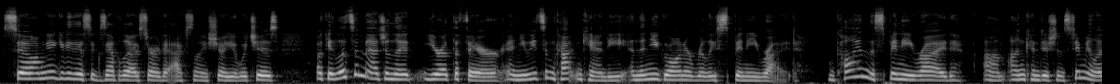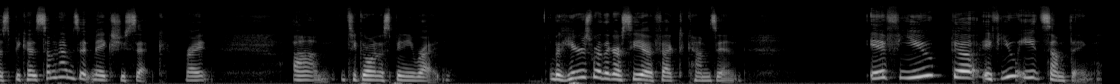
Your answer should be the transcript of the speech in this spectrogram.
So I'm going to give you this example that I started to accidentally show you, which is okay. Let's imagine that you're at the fair and you eat some cotton candy, and then you go on a really spinny ride. I'm calling the spinny ride um, unconditioned stimulus because sometimes it makes you sick, right? um, to go on a spinny ride. But here's where the Garcia effect comes in. If you go, if you eat something,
